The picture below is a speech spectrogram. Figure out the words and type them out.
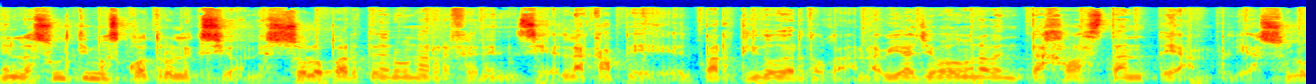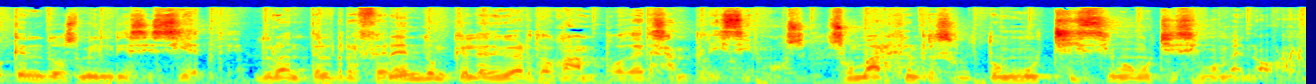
En las últimas cuatro elecciones, solo para tener una referencia, el AKP, el partido de Erdogan, había llevado una ventaja bastante amplia, solo que en 2017, durante el referéndum que le dio a Erdogan poderes amplísimos, su margen resultó muchísimo, muchísimo menor.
